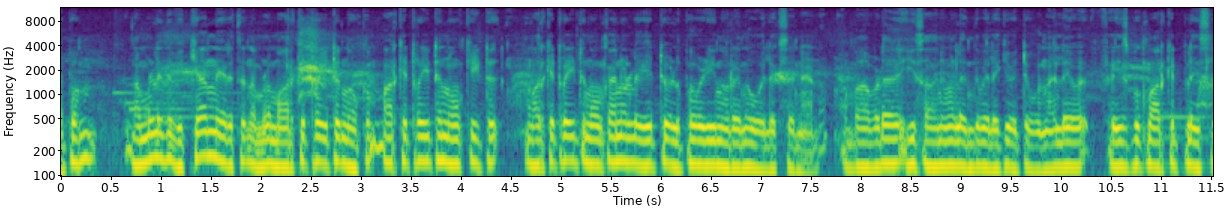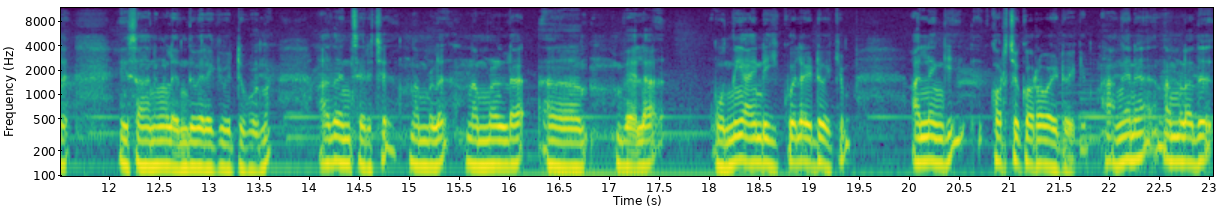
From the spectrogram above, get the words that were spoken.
ഇപ്പം നമ്മളിത് വിൽക്കാൻ നേരത്ത് നമ്മൾ മാർക്കറ്റ് റേറ്റ് നോക്കും. മാർക്കറ്റ് റേറ്റ് നോക്കിയിട്ട് മാർക്കറ്റ് റേറ്റ് നോക്കാനുള്ള ഏറ്റവും എളുപ്പ വഴി എന്ന് പറയുന്നത് ഓലക്സ് തന്നെയാണ്. അപ്പോൾ അവിടെ ഈ സാധനങ്ങൾ എന്ത് വിലയ്ക്ക് വിറ്റ് പോകുന്നു? അല്ലെ ഫേസ്ബുക്ക് മാർക്കറ്റ് പ്ലേസിൽ ഈ സാധനങ്ങൾ എന്ത് വിലയ്ക്ക് വിറ്റ് പോകുന്നു? അതനുസരിച്ച് നമ്മൾ നമ്മളുടെ വില ഒന്നി അതിന്റെ ഈക്വലായിട്ട് വയ്ക്കും അല്ലെങ്കിൽ കുറച്ച് കുറവായിട്ട് വയ്ക്കും. അങ്ങനെ നമ്മളത്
